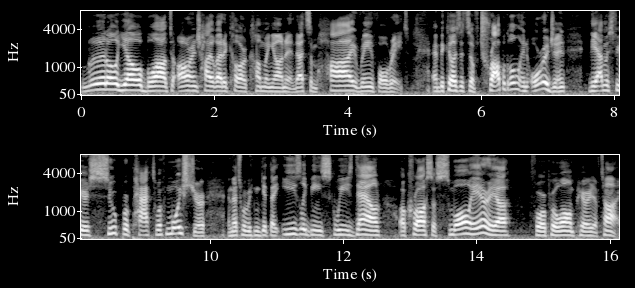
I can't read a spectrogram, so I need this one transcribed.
little yellow blob to orange highlighted color coming on in. That's some high rainfall rates. And because it's of tropical in origin, the atmosphere is super packed with moisture, and that's where we can get that easily being squeezed down across a small area for a prolonged period of time.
